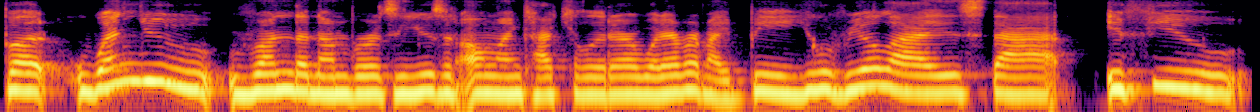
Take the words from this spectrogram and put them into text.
But when you run the numbers, you use an online calculator, whatever it might be, you'll realize that if you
